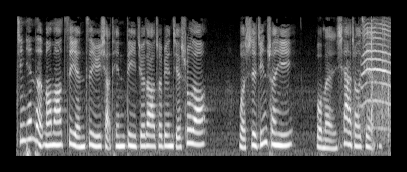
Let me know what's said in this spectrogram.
今天的猫猫自言自语小天地就到这边结束喽。我是金纯怡。我们下周见。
